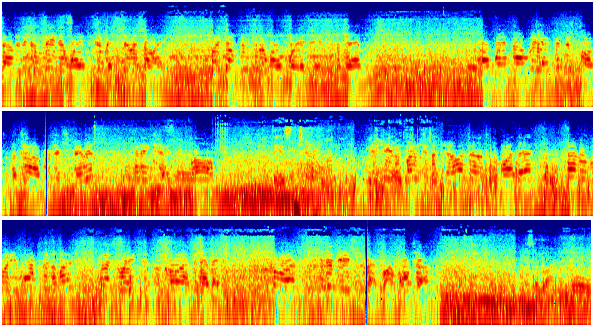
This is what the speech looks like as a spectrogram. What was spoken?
found it a convenient way to commit suicide. They jumped into the walkways into the Thames. The walkway is now reopened as part of the Tower Bridge experience with encasing glass. And there's the Tower London. We're You going to go the there later. the tower down to the right there. Found already water in the moat. Good range of cholera epidemic. Cholera is a disease water. Wall.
